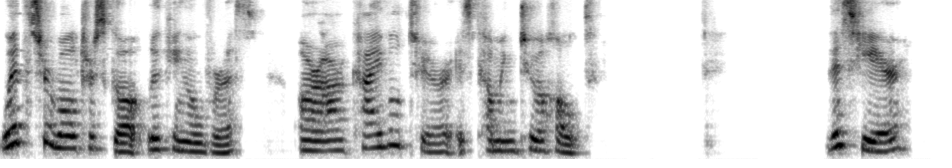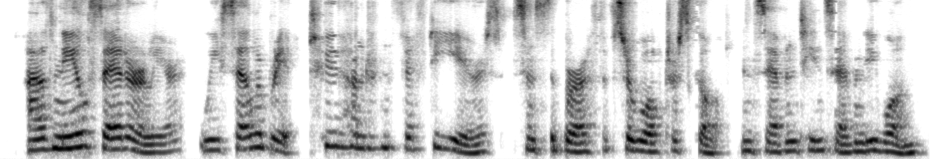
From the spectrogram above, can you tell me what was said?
With Sir Walter Scott looking over us, our archival tour is coming to a halt. This year, as Neil said earlier, we celebrate 250 years since the birth of Sir Walter Scott in 1771.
